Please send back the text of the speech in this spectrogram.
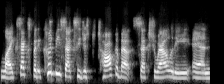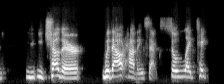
like sex, but it could be sexy just to talk about sexuality and each other without having sex. So, like, take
